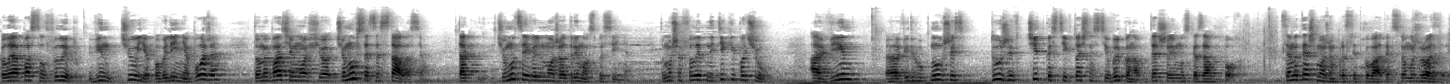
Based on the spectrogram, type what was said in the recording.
коли апостол Филип він чує повеління Боже, то ми бачимо, що чому все це сталося? Так, Чому цей вельможа отримав спасіння? Тому що Филип не тільки почув, а він, е, відгукнувшись, дуже в чіткості і в точності виконав те, що йому сказав Бог. Це ми теж можемо прослідкувати в цьому ж розділі.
